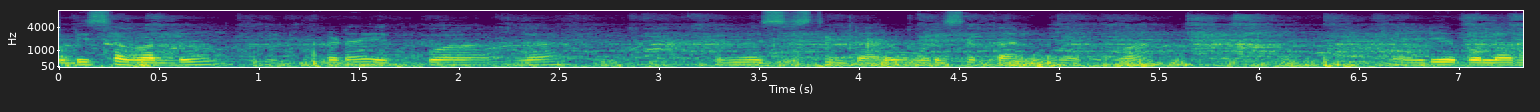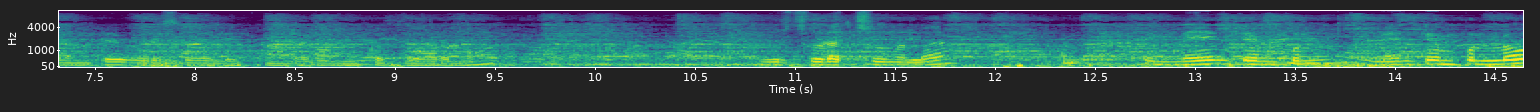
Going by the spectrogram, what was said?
ఒడిశా వాళ్ళు ఇక్కడ ఎక్కువగా నివసిస్తుంటారు ఒడిశా కాలనీ ఎక్కువ. ఐడియా బొల్లార్ అంటే ఒడిశా వాళ్ళు ఎక్కువ ఉంటారు ముఖద్వారము మీరు చూడొచ్చు మళ్ళీ. మెయిన్ టెంపుల్ మెయిన్ టెంపుల్లో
